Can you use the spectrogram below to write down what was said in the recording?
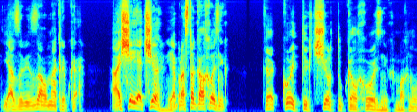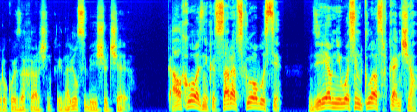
Я завязал накрепко. А еще я че? Я простой колхозник». «Какой ты к черту колхозник!» — махнул рукой Захарченко и налил себе еще чаю. «Колхозник из Саратовской области. В деревне восемь классов кончал.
